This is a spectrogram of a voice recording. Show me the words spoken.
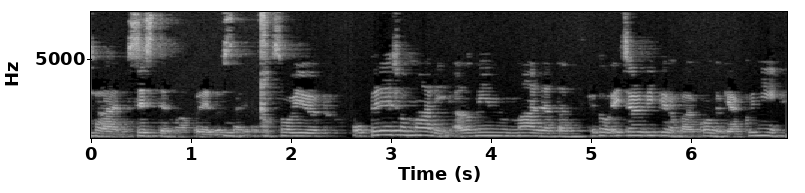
社内のシステムをアップデートしたりとか、そういうオペレーション周り、アドミン周りだったんですけど、HRBP の場合は今度逆に、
